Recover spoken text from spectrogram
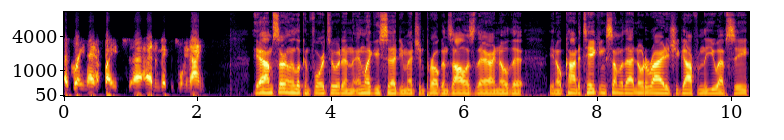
a great night of fights uh, at Invicta 29. Yeah, I'm certainly looking forward to it. And, and like you said, you mentioned Pearl Gonzalez there. I know that, you know, kind of taking some of that notoriety she got from the UFC,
